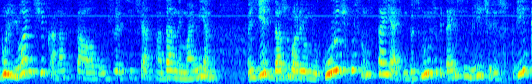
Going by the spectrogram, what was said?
бульончик, она стала уже сейчас на данный момент есть даже вареную курочку самостоятельно. То есть мы уже питаемся не через шприц,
